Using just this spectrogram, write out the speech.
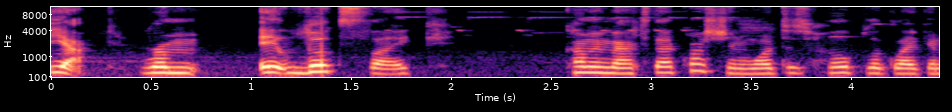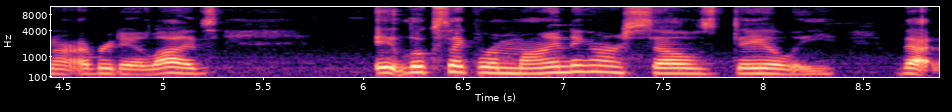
yeah, rem- it looks like coming back to that question what does hope look like in our everyday lives it looks like reminding ourselves daily that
